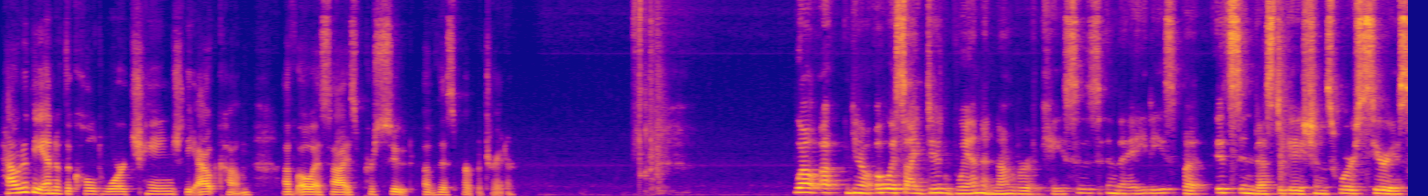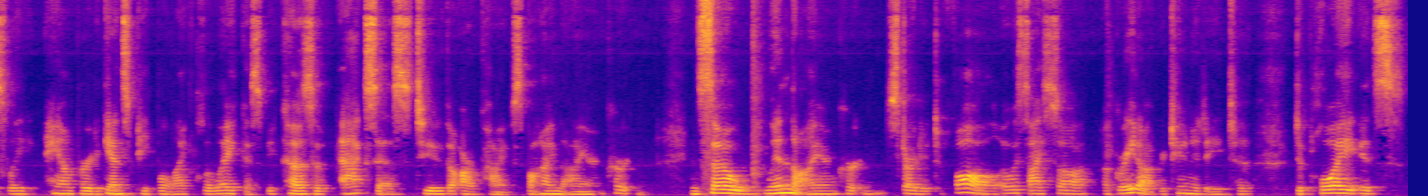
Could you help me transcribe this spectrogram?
How did the end of the Cold War change the outcome of OSI's pursuit of this perpetrator? Well, uh, you know, OSI did win a number of cases in the 80s, but its investigations were seriously hampered against people like Lileikis because of access to the archives behind the Iron Curtain. And so when the Iron Curtain started to fall, OSI saw a great opportunity to deploy its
